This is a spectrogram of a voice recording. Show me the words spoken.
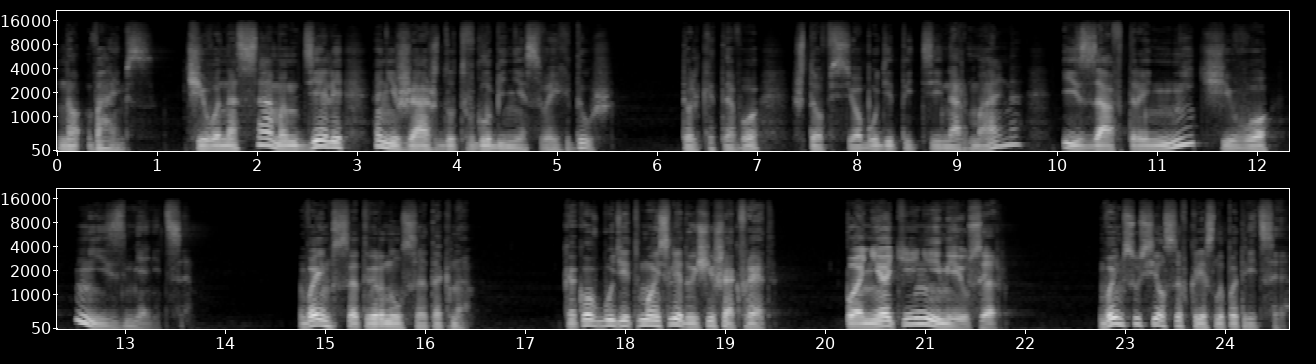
Но, Ваймс, чего на самом деле они жаждут в глубине своих душ? Только того, что все будет идти нормально, и завтра ничего не изменится». Ваймс отвернулся от окна. Каков будет мой следующий шаг, Фред? Понятия не имею, сэр. Веймс уселся в кресло Патриция.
